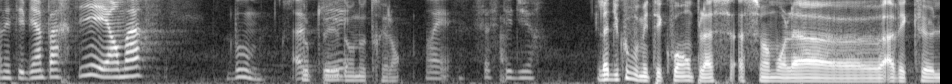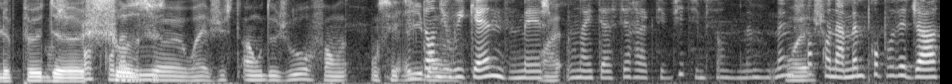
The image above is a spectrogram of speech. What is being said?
on était bien parti et en mars, boum. Stoppé dans notre élan. Ouais, ça c'était dur. Là, du coup, vous mettez quoi en place à ce moment-là, euh, avec euh, le peu Bon, de choses mis, euh, ouais, juste un ou deux jours. Enfin, on, on s'est Le dit. temps bon, du week-end, mais je- on a été assez réactif vite, il me semble. Même, même Ouais, je pense je- qu'on a même proposé déjà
